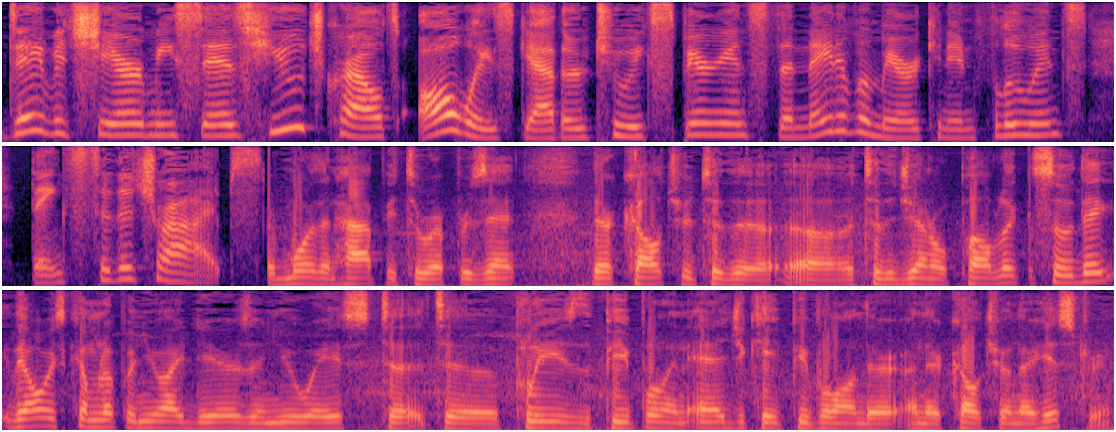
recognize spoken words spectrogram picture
David Cheramie says huge crowds always gather to experience the Native American influence thanks to the tribes. They're more than happy to represent their culture to the uh, to the general public. So they, they always coming up with new ideas and new ways to, to please the people and educate people on their on their culture and their history.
